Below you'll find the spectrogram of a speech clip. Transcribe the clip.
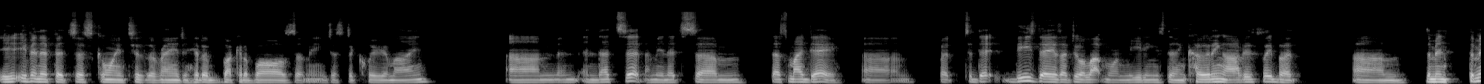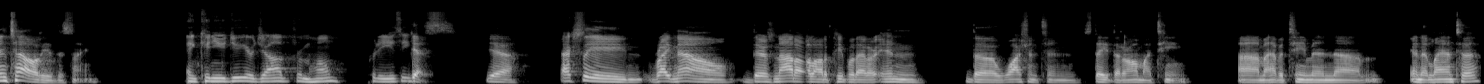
even if it's just going to the range and hit a bucket of balls. I mean, just to clear your mind. Um, and and that's it. I mean, it's um, that's my day. Um, but today, these days, I do a lot more meetings than coding, obviously. But um, the men- the mentality is the same. And can you do your job from home pretty easy? Yes. Yeah. Actually, right now, there's not a lot of people that are in the Washington state that are on my team. Um, I have a team in um, in Atlanta,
